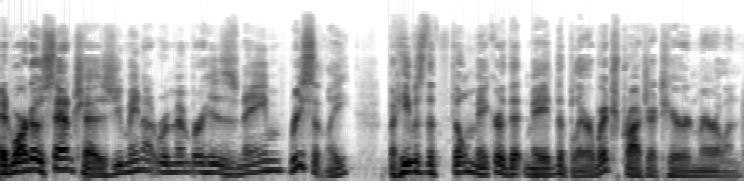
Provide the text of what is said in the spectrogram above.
Eduardo Sanchez, you may not remember his name recently, but he was the filmmaker that made the Blair Witch Project here in Maryland.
